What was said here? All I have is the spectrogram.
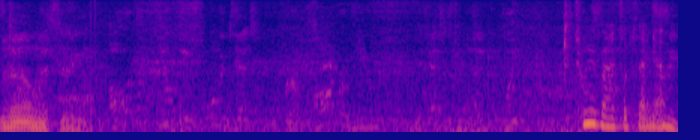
Yeah, let's see. It's weird when it's upside down.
